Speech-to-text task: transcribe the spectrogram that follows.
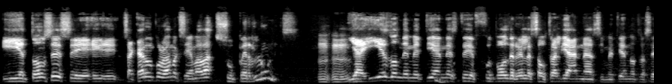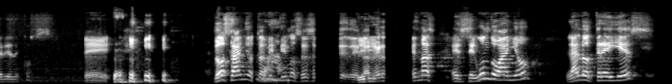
Y entonces eh, eh, sacaron un programa que se llamaba Super Lunes. Ujú. Y ahí es donde metían este fútbol de reglas australianas y metían otra serie de cosas. Sí. Dos años transmitimos ese de, de la Sí. regla. Es más, el segundo año, Lalo Treyes,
